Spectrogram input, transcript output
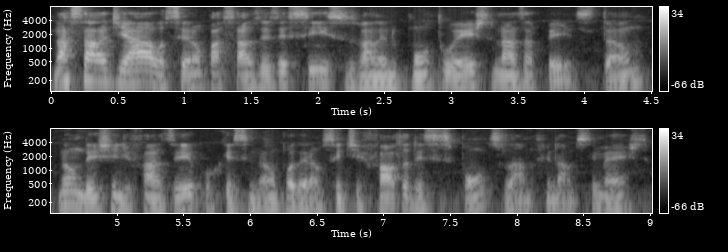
Na sala de aula serão passados exercícios valendo ponto extra nas APs. Então, não deixem de fazer, porque senão poderão sentir falta desses pontos lá no final do semestre.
